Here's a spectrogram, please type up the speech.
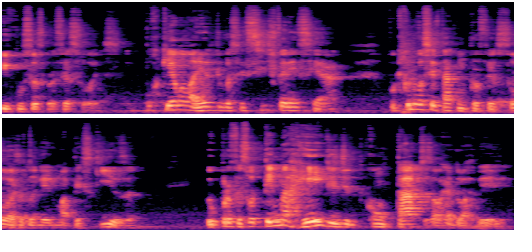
e com seus professores. Porque é uma maneira de você se diferenciar. Porque quando você está com um professor ajudando ele numa pesquisa, o professor tem uma rede de contatos ao redor dele.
